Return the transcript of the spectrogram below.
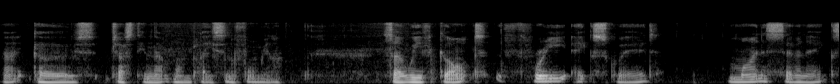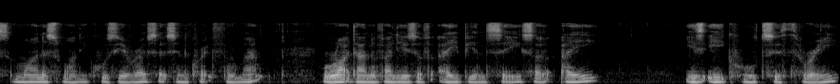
that goes just in that one place in the formula So we've got 3x squared minus 7x minus 1 equals 0, so it's in the correct format. We'll write down the values of a, b and c. So a is equal to 3,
